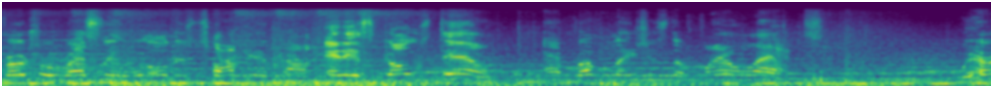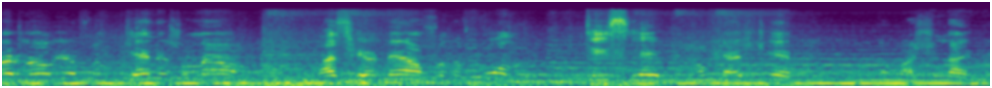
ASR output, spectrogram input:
virtual wrestling world is talking about, and it goes down at Revelations, the final act. We heard earlier from Candice Romero. Let's hear now from the former DCA Broadcast champion, the Russian Nightmare.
